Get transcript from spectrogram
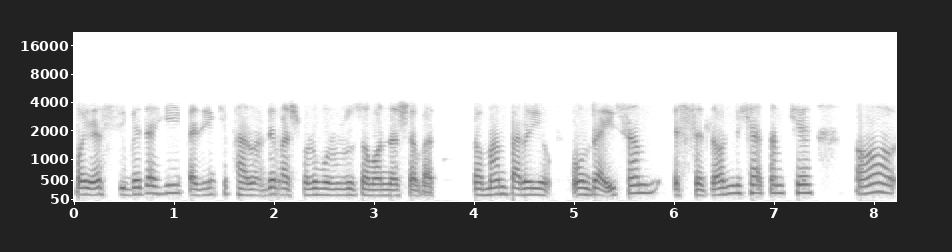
بایستی بدهی برای اینکه پرونده مشمول مرور زمان نشود. و من برای اون رئیسم استدلال می‌کردم که آه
